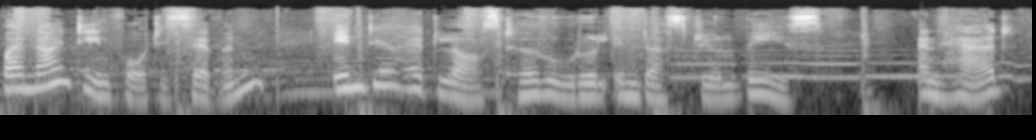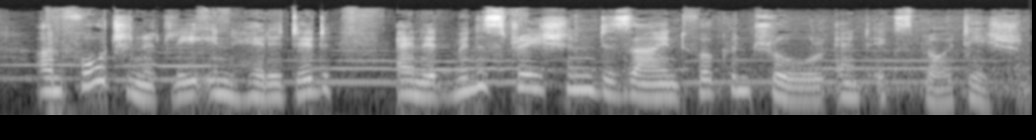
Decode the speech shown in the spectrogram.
By 1947, India had lost her rural industrial base and had, unfortunately, inherited an administration designed for control and exploitation.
